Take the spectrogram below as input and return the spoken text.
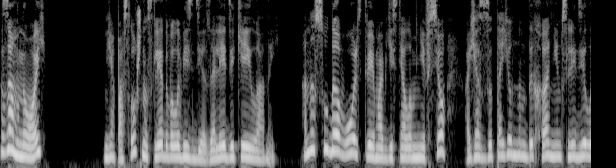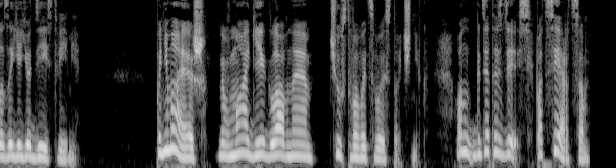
За мной!» Я послушно следовала везде за леди Кейланой. Она с удовольствием объясняла мне все, а я с затаённым дыханием следила за ее действиями. «Понимаешь, в магии главное — чувствовать свой источник. Он где-то здесь, под сердцем».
